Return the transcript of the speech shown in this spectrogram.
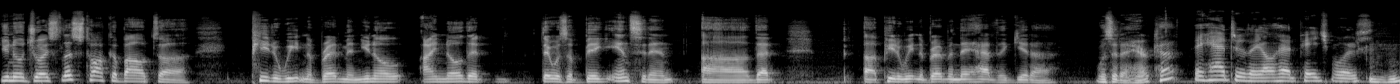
You know, Joyce, let's talk about uh, Peter Wheaton of Breadman. You know, I know that there was a big incident uh, that uh, Peter Wheaton of Breadman, they had to get a, was it a haircut? They had to. They all had page boys, Mm-hmm.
